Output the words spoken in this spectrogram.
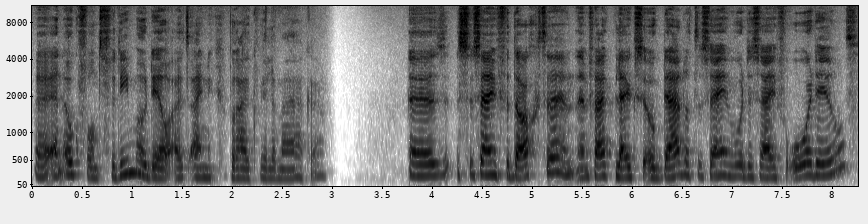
En ook van het verdienmodel uiteindelijk gebruik willen maken. ze zijn verdachten en, en, vaak blijkt ze ook dader te zijn, worden zij veroordeeld.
